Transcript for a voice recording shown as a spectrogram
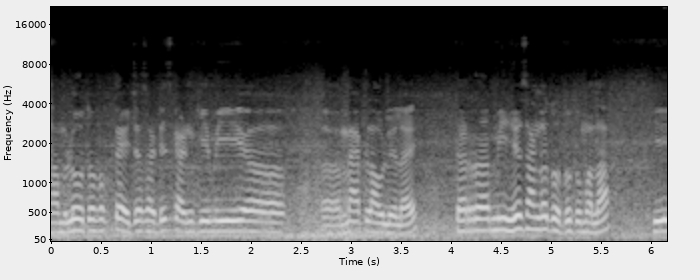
थांबलो होतो फक्त ह्याच्यासाठीच कारण की मी मॅप लावलेला आहे. तर मी हे सांगत होतो तुम्हाला की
